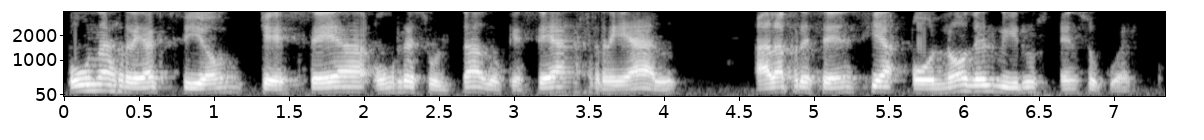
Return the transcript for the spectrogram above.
una reacción que sea un resultado, que sea real a la presencia o no del virus en su cuerpo.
